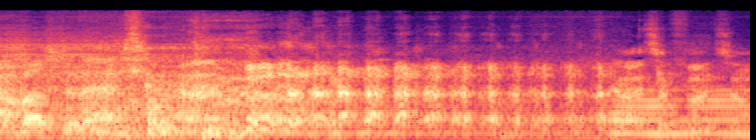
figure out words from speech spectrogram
Somebody busted ass. No, that's a fun song.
